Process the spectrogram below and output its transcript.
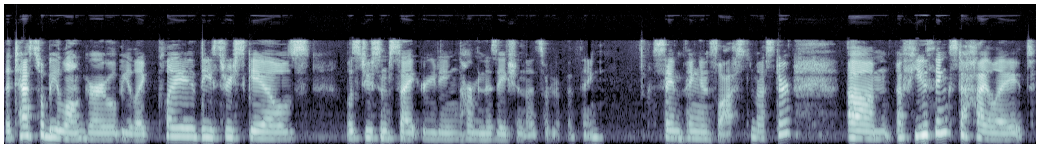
The test will be longer. It will be like play these three scales. Let's do some sight reading, harmonization, that sort of a thing. Same thing as last semester. Um, a few things to highlight.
